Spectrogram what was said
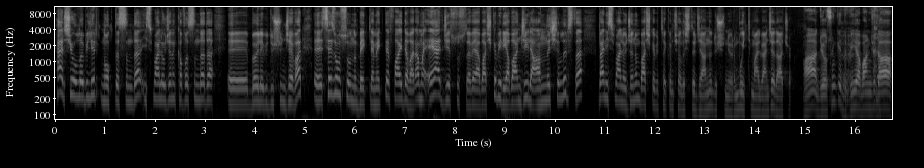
her şey olabilir noktasında İsmail Hoca'nın kafasında da e, böyle bir düşünce var. E, sezon sonunu beklemekte fayda var ama eğer Cesus'la veya başka bir yabancıyla anlaşılırsa ben İsmail Hoca'nın başka bir takım çalıştıracağını düşünüyorum. Bu ihtimal bence daha çok. Ha diyorsun ki bir yabancı daha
